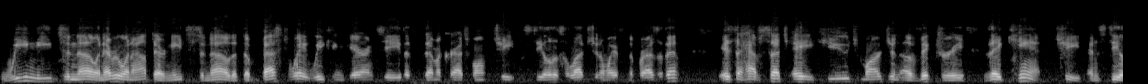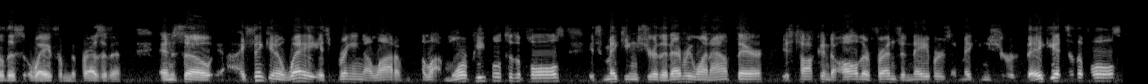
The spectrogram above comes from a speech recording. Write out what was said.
we need to know, and everyone out there needs to know, that the best way we can guarantee that the Democrats won't cheat and steal this election away from the president is to have such a huge margin of victory they can't cheat and steal this away from the president. And so I think in a way it's bringing a lot of a lot more people to the polls. It's making sure that everyone out there is talking to all their friends and neighbors and making sure they get to the polls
